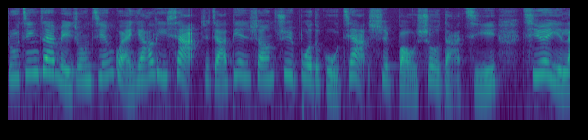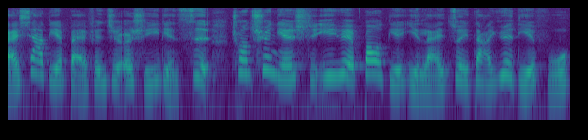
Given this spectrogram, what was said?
如今在美中监管压力下，这家电商巨擘的股价是饱受打击，七月以来下跌百分之二十一点四，创去年十一月暴跌以来最大月跌幅，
